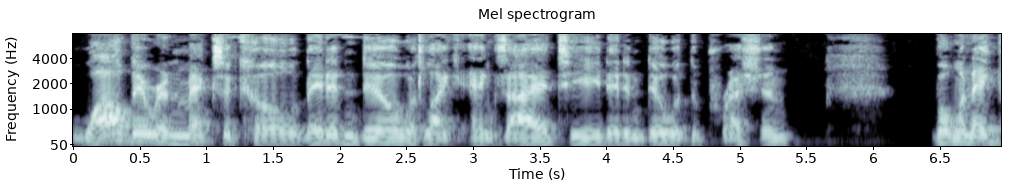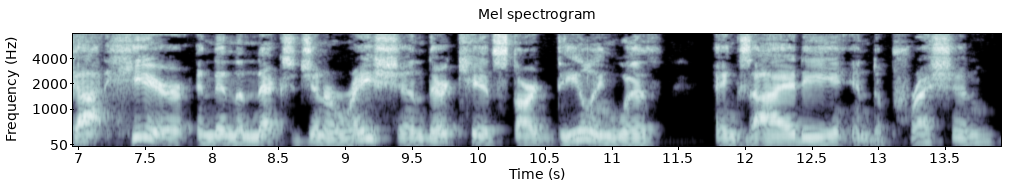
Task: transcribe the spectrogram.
while they were in Mexico, they didn't deal with like anxiety, they didn't deal with depression. But when they got here, and then the next generation, their kids start dealing with anxiety and depression.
